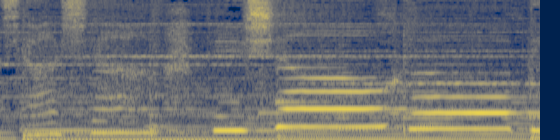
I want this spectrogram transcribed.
家乡的小河边。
